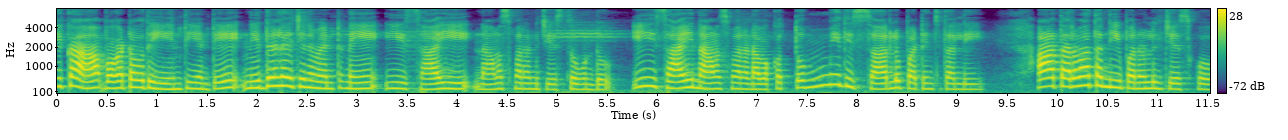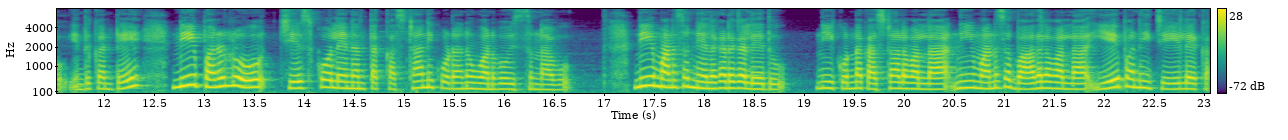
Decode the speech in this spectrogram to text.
ఇక ఒకటవది ఏంటి అంటే నిద్రలేచిన వెంటనే ఈ సాయి నామస్మరణ చేస్తూ ఉండు. ఈ సాయి నామస్మరణ ఒక తొమ్మిది సార్లు పఠించు తల్లి. ఆ తర్వాత నీ పనులు చేసుకో. ఎందుకంటే నీ పనులు చేసుకోలేనంత కష్టాన్ని కూడా నువ్వు అనుభవిస్తున్నావు. నీ మనసు నిలకడగలేదు. నీకున్న కష్టాల వల్ల నీ మనసు బాధల వల్ల ఏ పని చేయలేక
